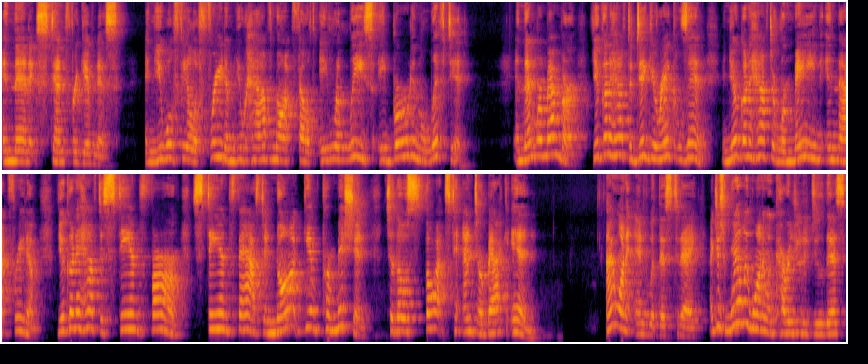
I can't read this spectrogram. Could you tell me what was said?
and then extend forgiveness. And you will feel a freedom you have not felt, a release, a burden lifted. And then remember, you're going to have to dig your ankles in and you're going to have to remain in that freedom. You're going to have to stand firm, stand fast, and not give permission to those thoughts to enter back in. I want to end with this today. I just really want to encourage you to do this.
